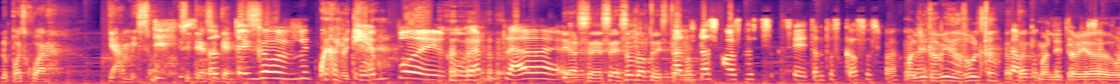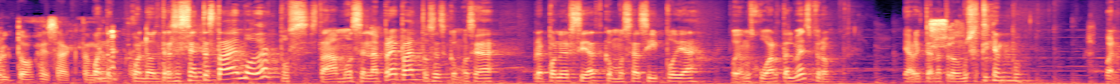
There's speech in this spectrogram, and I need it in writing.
Lo puedes jugar ya mismo. Si tienes no el Game Pass. tengo ya. tiempo de jugar nada. Ya sé, eso es lo triste, ¿no? Tantas cosas, sí, tantas cosas para jugar. Maldita vida adulta. Maldita vida de adulto, exactamente. Cuando, cuando el 360 estaba de moda, pues estábamos en la prepa, entonces como sea prepa universidad, como sea sí podía, podíamos jugar tal vez, pero ya ahorita no Sí. tenemos mucho tiempo. Bueno.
